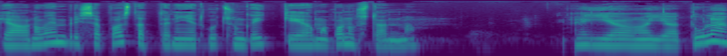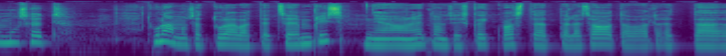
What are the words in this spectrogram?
ja novembris saab vastata, nii et kutsun kõiki oma panust andma. Ja, ja tulemused? Tulemused tulevad detsembris ja need on siis kõik vastajatele saadavad, et äh,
